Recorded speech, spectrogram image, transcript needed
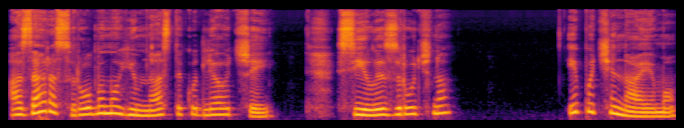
А зараз робимо гімнастику для очей. Сіли зручно і починаємо.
